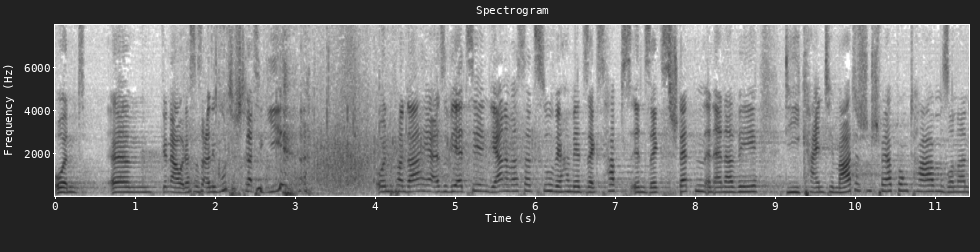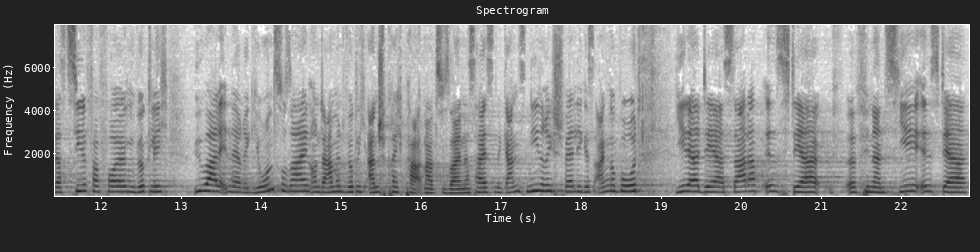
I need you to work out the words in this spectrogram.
Und ähm, genau, das ist eine gute Strategie. Und von daher, also wir erzählen gerne was dazu. Wir haben jetzt sechs Hubs in sechs Städten in NRW, die keinen thematischen Schwerpunkt haben, sondern das Ziel verfolgen, wirklich überall in der Region zu sein und damit wirklich Ansprechpartner zu sein. Das heißt, ein ganz niedrigschwelliges Angebot. Jeder, der Startup ist, der äh, Finanzier ist, der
